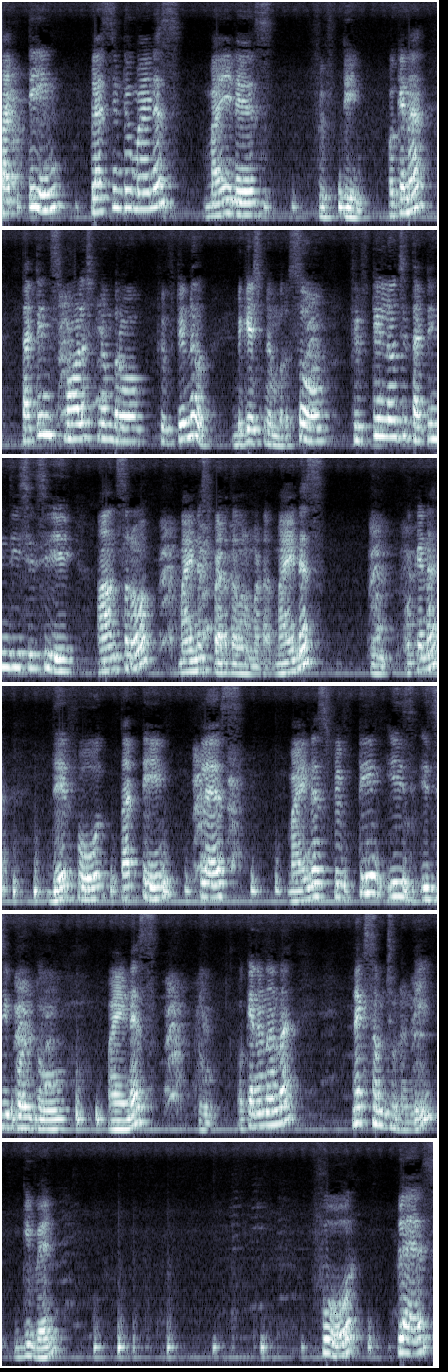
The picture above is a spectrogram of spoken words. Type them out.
Thirteen plus into minus minus fifteen. ఓకేనా? Thirteen smallest number fifteen biggest number. So fifteen నుంచి థర్టీన్ తీసేసి ఆన్సర్ మైనస్ పెడతాం అనమాట మైనస్ టూ. ఓకేనా? Therefore thirteen plus minus fifteen is is equal to minus two. ఓకేనా నాన్న? నెక్స్ట్ సమ్ చూడండి. గివెన్ ఫోర్ ప్లస్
